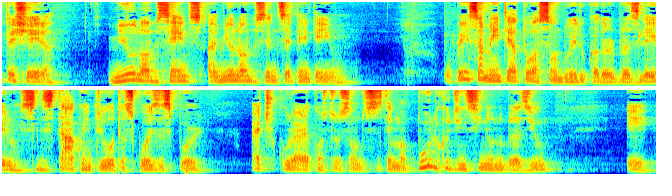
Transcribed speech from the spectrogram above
Teixeira, 1900 a 1971. O pensamento e a atuação do educador brasileiro se destacam, entre outras coisas, por articular a construção do sistema público de ensino no Brasil e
